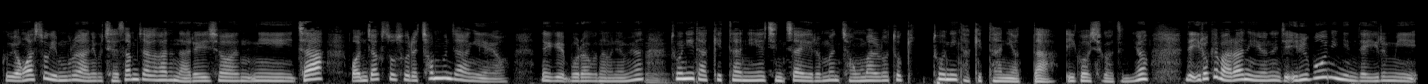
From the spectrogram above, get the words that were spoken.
그 영화 속 인물은 아니고 제3자가 하는 나레이션이자 원작 소설의 첫 문장이에요. 근데 이게 뭐라고 나오냐면 음. 토니 다키타니의 진짜 이름은 정말로 토키, 토니 다키타니였다 이것이거든요. 근데 이렇게 말하는 이유는 이제 일본인인데 이름이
